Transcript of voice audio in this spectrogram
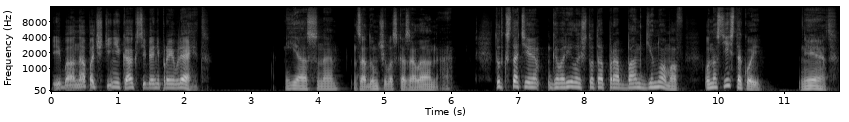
ибо она почти никак себя не проявляет. Ясно, задумчиво сказала она. Тут, кстати, говорилось что-то про банк геномов. У нас есть такой? Нет,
